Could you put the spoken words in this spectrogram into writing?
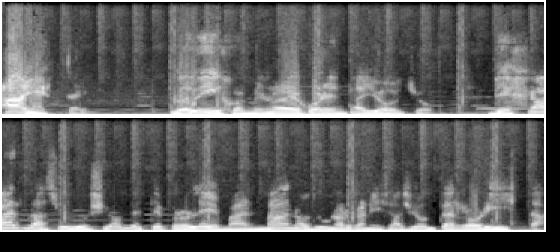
Einstein lo dijo en 1948. Dejar la solución de este problema en manos de una organización terrorista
